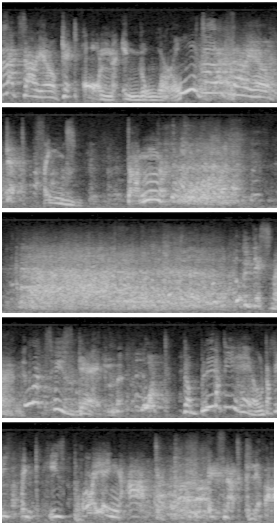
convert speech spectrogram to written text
That's how you get on in the world. That's how you get things done. Look at this man. What's his game? What the hell does he think he's playing at? It's not clever.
